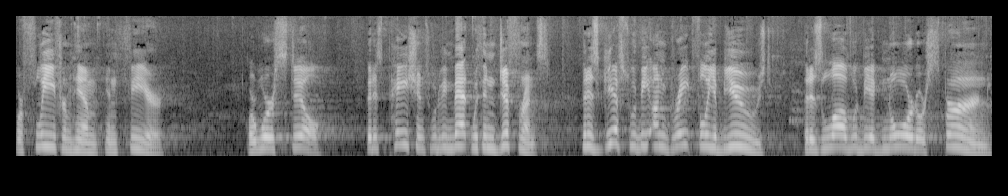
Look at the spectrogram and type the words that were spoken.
or flee from him in fear. Or worse still, that his patience would be met with indifference, that his gifts would be ungratefully abused, that his love would be ignored or spurned.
